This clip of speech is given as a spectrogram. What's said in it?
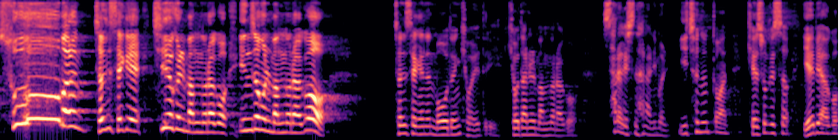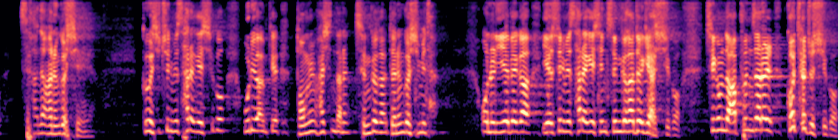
수많은 전 세계 지역을 막론하고 인종을 막론하고 전 세계는 모든 교회들이 교단을 막론하고 살아계신 하나님을 2000년 동안 계속해서 예배하고 찬양하는 것이에요. 그것이 주님이 살아계시고 우리와 함께 동행하신다는 증거가 되는 것입니다. 오늘 이 예배가 예수님이 살아계신 증거가 되게 하시고 지금도 아픈 자를 고쳐주시고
